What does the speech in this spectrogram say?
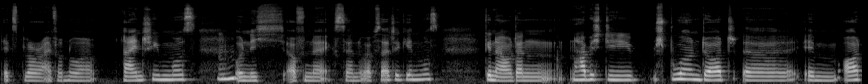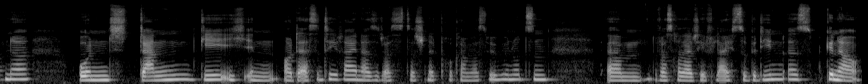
Explorer einfach nur reinschieben muss mhm. und nicht auf eine externe Webseite gehen muss. Genau, dann habe ich die Spuren dort äh, im Ordner und dann gehe ich in Audacity rein, also das ist das Schnittprogramm, was wir benutzen ähm, was relativ leicht zu bedienen ist. Genau,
